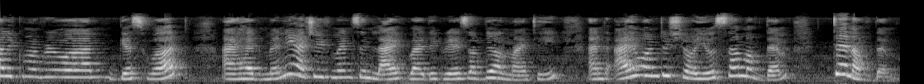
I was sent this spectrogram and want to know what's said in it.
alaikum everyone. Guess what? I had many achievements in life by the grace of the Almighty and I want to show you some of them, 10 of them.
